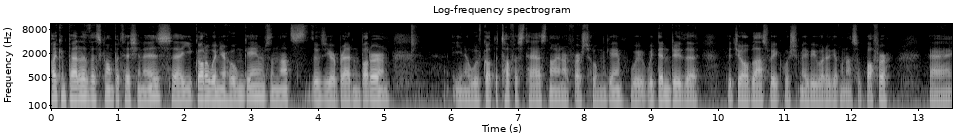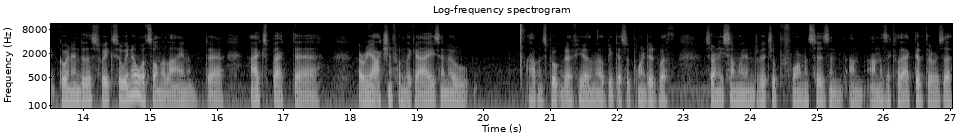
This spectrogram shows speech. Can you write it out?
how competitive this competition is. Uh, you've got to win your home games, and that's those are your bread and butter. And you know we've got the toughest test now in our first home game. We we didn't do the the job last week, which maybe would have given us a buffer uh, going into this week. So we know what's on the line, and uh, I expect uh, a reaction from the guys. I know, having spoken to a few of them, they'll be disappointed with certainly some of the individual performances and, and, and as a collective there was a,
